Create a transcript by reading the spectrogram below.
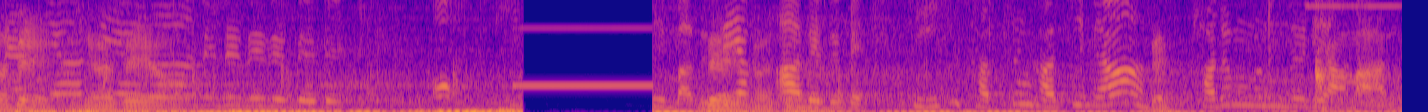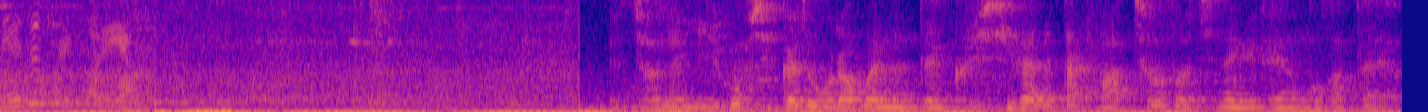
아, 네. 안녕하세요. 네네네네네. 어, 맞으세요? 네, 맞아요. 아, 네네네. 24층 가시면 네. 다른 분들이 아마 안내해 주실 거예요. 네, 저는 7시까지 오라고 했는데 그 시간에 딱 맞춰서 진행이 되는 것 같아요.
